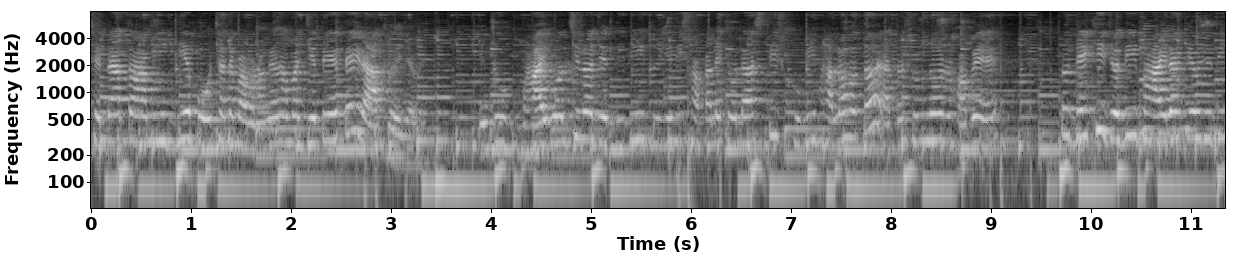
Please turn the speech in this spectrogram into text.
সেটা তো আমি গিয়ে পৌঁছাতে পারব না কারণ আমার যেতে যেতেই রাত হয়ে যাবে। কিন্তু ভাই বলছিল যে, দিদি, তুই যদি সকালে চলে আসতিস, খুবই ভালো হতো, এত সুন্দর হবে। তো দেখি যদি ভাইরা কেউ যদি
